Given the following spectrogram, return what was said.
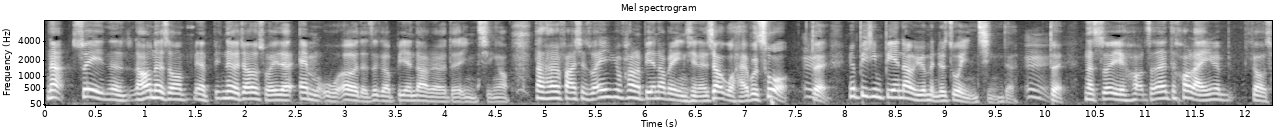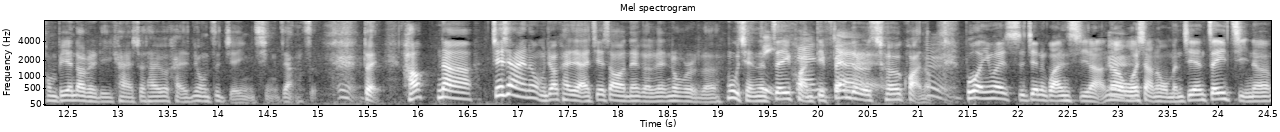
那所以呢，然后那时候呃那个叫做所谓的 M 五二的这个 B N W 的引擎哦，那他就发现说，哎，用放了 B N W 引擎的效果还不错，对，因为毕竟 B N W 原本就做引擎的，嗯，对，那所以后在后来因为有从 B N W 离开，所以他又开始用自己的引擎这样子，嗯，对，好，那接下来呢，我们就要开始来介绍那个 Land Rover 的目前的这一款 Defender 的车款哦。嗯。不过因为时间的关系啦，那嗯。我想呢，我们今天这一集呢，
